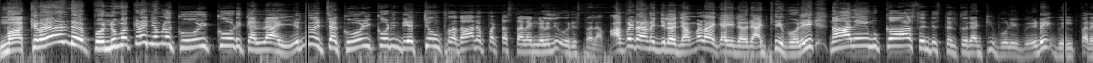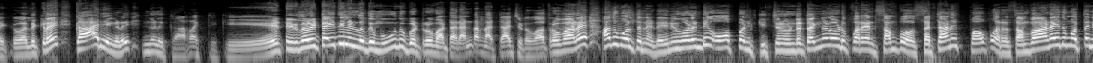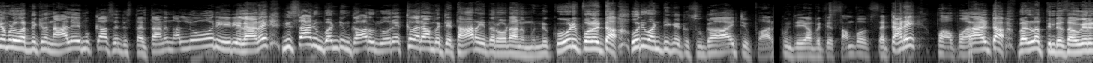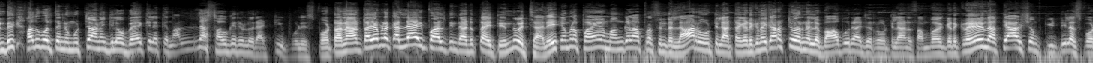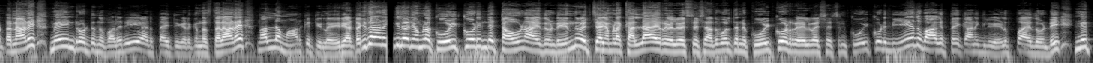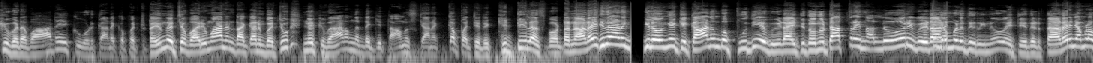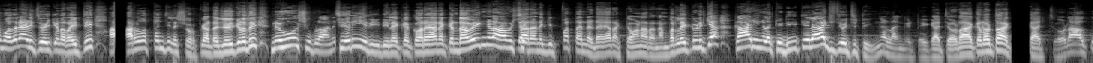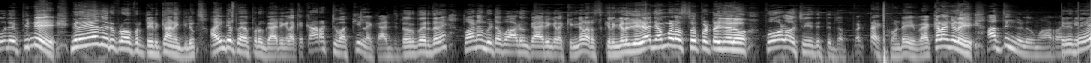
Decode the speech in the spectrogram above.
മക്കളെ പൊന്നുമക്കളെ നമ്മളെ കോഴിക്കോട് കല്ലായി. എന്ന് വെച്ചാൽ കോഴിക്കോടിന്റെ ഏറ്റവും പ്രധാനപ്പെട്ട സ്ഥലങ്ങളിൽ ഒരു സ്ഥലം. അവിടെ ആണെങ്കിലോ നമ്മളെ കയ്യിൽ ഒരു അടിപൊളി നാലേ മുക്കാൽ സെന്റ് സ്ഥലത്ത് ഒരു അടിപൊളി വീട് വിൽപ്പനക്ക് വന്നിക്കണേ. കാര്യങ്ങൾ നിങ്ങൾ കറക്റ്റ് കേട്ടിരുന്നോളിട്ട ഇതിലുള്ളത് മൂന്ന് ബെഡ്റൂം ആട്ട. രണ്ടെണ്ണം അറ്റാച്ച്ഡ് ബാത്റൂമാണ് അതുപോലെ തന്നെ ഡൈനിങ് ഹാൾ ഉണ്ട്. ഓപ്പൺ കിച്ചൺ ഉണ്ട് ട്ടോ. പറയാൻ സംഭവം സെറ്റാണ് പവർ സംഭവമാണ്. ഇത് മൊത്തം നമ്മൾ പറഞ്ഞിരിക്കുന്നത് നാലേ മുക്കാൽ സെന്റ് സ്ഥലത്താണ് നല്ലൊരു ഏരിയയിലാണ് നിസാനും വണ്ടിയും കാറും ലോറിയൊക്കെ വരാൻ പറ്റിയ ടാർ ചെയ്ത റോഡാണ് മുന്നിൽ കൂടി പോളിട്ടാ ഒരു വണ്ടി ഇങ്ങക്ക് സുഖമായിട്ട് പാർക്കും ചെയ്യാൻ പറ്റിയ സംഭവം സെറ്റാണ് പവറായിട്ടാ വെള്ളത്തിന്റെ സൗകര്യം ഉണ്ട് അതുപോലെ തന്നെ മുറ്റാണെങ്കിലോ ബാക്കിലൊക്കെ നല്ല സൗകര്യമുള്ള ഒരു അടിപൊളി സ്പോട്ടാണ് ആട്ട നമ്മുടെ കല്ലായി പാലത്തിന്റെ അടുത്തായിട്ട് എന്ന് വെച്ചാൽ നമ്മുടെ പഴയ മംഗള പ്രസിഡന്റ് അല്ല ആ അട്ട കിടക്കണേ. കറക്റ്റ് പറഞ്ഞല്ലേ ബാബുരാജ് റോട്ടിലാണ് സംഭവം കിടക്കണേ അത്യാവശ്യം കിട്ടിയില്ല സ്പോട്ടനാണ് മെയിൻ റോഡിൽ നിന്ന് വളരെ അടുത്തായിട്ട് കിടക്കുന്ന സ്ഥലമാണ്. നല്ല മാർക്കറ്റുള്ള ഏരിയ ആട്ടോ ഇതാണെങ്കിലോ നമ്മളെ കോഴിക്കോടിന്റെ ടൗൺ ആയതുകൊണ്ട് എന്ന് വെച്ചാൽ നമ്മളെ കല്ലായ റെയിൽവേ സ്റ്റേഷൻ അതുപോലെ തന്നെ കോഴിക്കോട് റെയിൽവേ സ്റ്റേഷൻ കോഴിക്കോടിന്റെ ഏത് ഭാഗത്തേക്കാണെങ്കിലും എളുപ്പമായതുകൊണ്ട് നിങ്ങൾക്ക് ഇവിടെ വാടകയ്ക്ക് കൊടുക്കാനൊക്കെ പറ്റട്ടെ. എന്ന് വെച്ചാൽ വരുമാനം ഉണ്ടാക്കാനും പറ്റൂ. നിങ്ങൾക്ക് വേണമെന്നുണ്ടെങ്കിൽ താമസിക്കാനൊക്കെ പറ്റിയൊരു കിട്ടിയില്ല സ്പോട്ട് തന്നെയാണ് ഇതാണെങ്കിലോ നിങ്ങൾക്ക് കാണുമ്പോൾ പുതിയ വീടായിട്ട് തോന്നിട്ട്. അത്രയും നല്ലൊരു വീടാണ്. നമ്മൾ ഇത് റിനോവേറ്റ് ചെയ്തെടുത്താണ്. നമ്മളെ മുതലാളി ചോദിക്കണ റേറ്റ് അറുപത്തഞ്ച് ലക്ഷം റുപ്യ കേട്ടോ ചോദിക്കുന്നത് നെഗോഷ്യബിൾ ആണ്. ചെറിയ രീതിയിലൊക്കെ കുറയാനൊക്കെ ഉണ്ടാവും. നിങ്ങളുടെ ആവശ്യമാണെങ്കിൽ ഇപ്പൊ തന്നെ ഡയറക്റ്റ് ഓണർ നമ്പറിലേക്ക് വിളിക്കുക. കാര്യങ്ങളൊക്കെ ഡീറ്റെയിൽ ആയിട്ട് ചോദിച്ചിട്ട് നിങ്ങൾ അങ്ങോട്ട് കച്ചവടമാക്കണം കേട്ടോ പിന്നെ നിങ്ങൾ ഏതൊരു പ്രോപ്പർട്ടി എടുക്കുകയാണെങ്കിലും അതിന്റെ പേപ്പറും കാര്യങ്ങളൊക്കെ കറക്റ്റ് വക്കീലിനെ കാണിച്ചിട്ട് ഉറപ്പ് വരുത്തണേ. പണം വിട്ട പാടും കാര്യങ്ങളൊക്കെ നിങ്ങളെ റിസ്ക്കിൽ നിങ്ങൾ ചെയ്യുക നമ്മൾ ഇഷ്ടപ്പെട്ട് കഴിഞ്ഞാലോ? ഫോളോ ചെയ്തിട്ട് പെട്ടെ കൊണ്ടേ അത് നിങ്ങൾ മാറരുതേ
